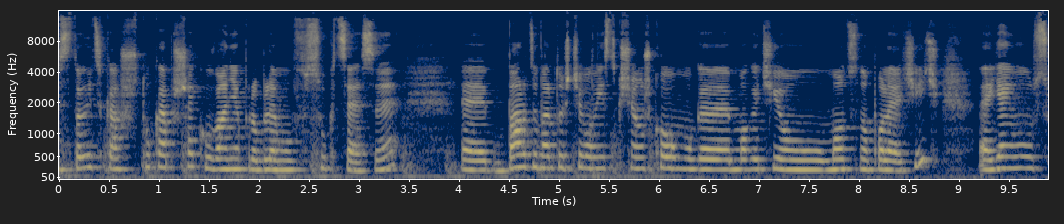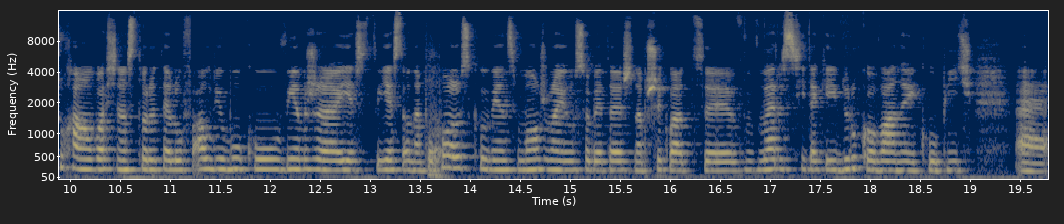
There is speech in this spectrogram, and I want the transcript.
stoicka sztuka przekuwania problemów w sukcesy. E, bardzo wartościową jest książką, mogę, mogę Ci ją mocno polecić. E, ja ją słuchałam właśnie na Storytelu w audiobooku. Wiem, że jest, jest ona po polsku, więc można ją sobie też na przykład w wersji takiej drukowanej kupić. E,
